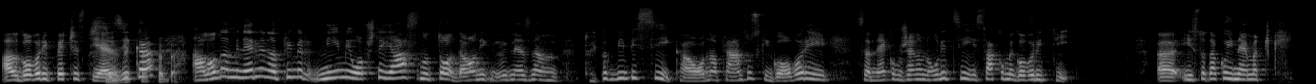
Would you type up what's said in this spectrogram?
ali govori 5-6 jezika. Pa da. Ali onda mi nervira, na primjer, nije mi uopšte jasno to da oni, ne znam, to je ipak BBC, kao ona francuski govori sa nekom ženom na ulici i svakome govori ti. Uh, isto tako i nemački.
